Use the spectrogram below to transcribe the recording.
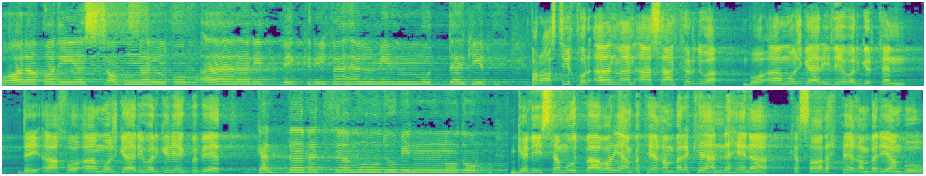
ولقد يسرنا القرآن للذكر فهل من مدكر براستي قرآن من آسان كردوا بۆ ئامۆژگاری لێوەرگرتن دەی ئاخۆ ئامۆژگاری وەرگرێک ببێت كذبت ثمود بالنذر گەلی سەمود باوەڕیان بە پێغەمبەرەکەیان نەهێنا کە ساڵح پێغەمبەریان بوو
